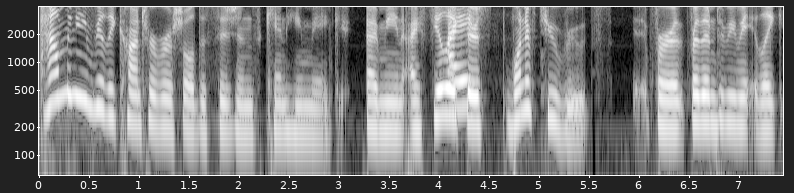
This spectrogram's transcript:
How many really controversial decisions can he make? I mean, I feel like I- there's one of two routes for for them to be made. Like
